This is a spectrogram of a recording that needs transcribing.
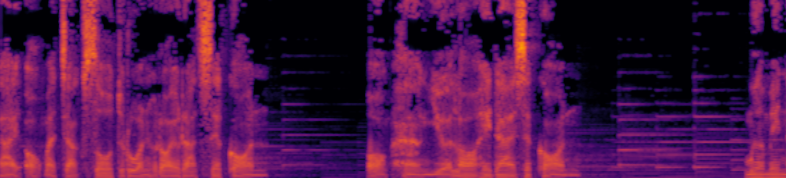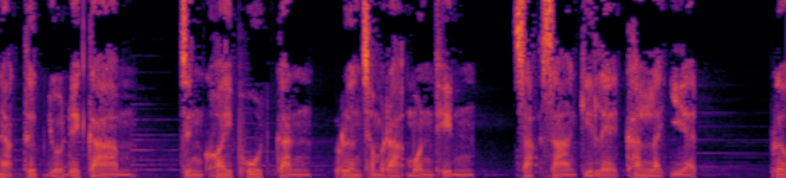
กายออกมาจากโซ่ตรวนร้อยรัดเสียก่อน ออกห่างเหยื่อล่อให้ได้เสียก่อน เมื่อไม่หนักทึบอยู่ด้วยกาม จึงค่อยพูดกันเรื่องชำระมนทิน สะสางกิเลสขั้นละเอียด เพื่อ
